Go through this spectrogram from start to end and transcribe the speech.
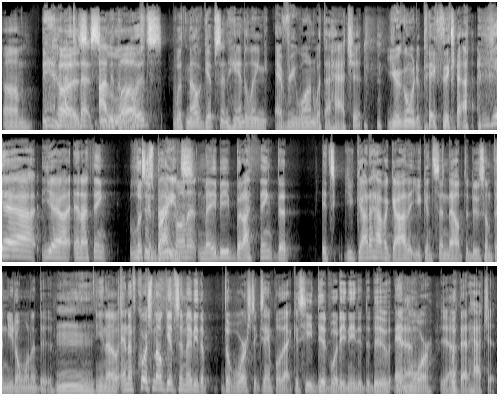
Um, Man, because after that scene I in love the woods with Mel Gibson handling everyone with a hatchet, you're going to pick the guy. Yeah, yeah, and I think looking his back brains. on it, maybe, but I think that it's you got to have a guy that you can send out to do something you don't want to do. Mm. You know, and of course Mel Gibson may be the the worst example of that because he did what he needed to do and Yeah, more yeah. with that hatchet.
